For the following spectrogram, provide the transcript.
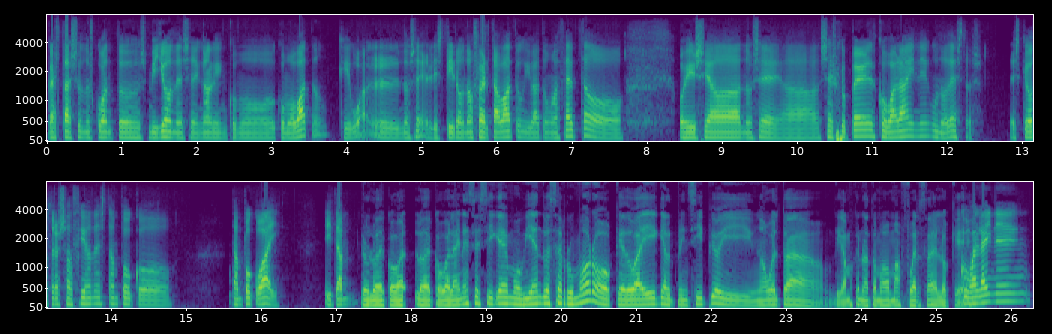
gastarse unos cuantos millones en alguien como, como Baton, que igual, no sé, les tira una oferta a Baton y Baton acepta, o, o irse a, no sé, a Sergio Pérez, Kovalainen, uno de estos. Es que otras opciones tampoco, tampoco hay. Pero lo de, lo de Kovalainen se sigue moviendo ese rumor o quedó ahí al principio y no ha vuelto a, digamos que no ha tomado más fuerza de lo que... Kovalainen,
